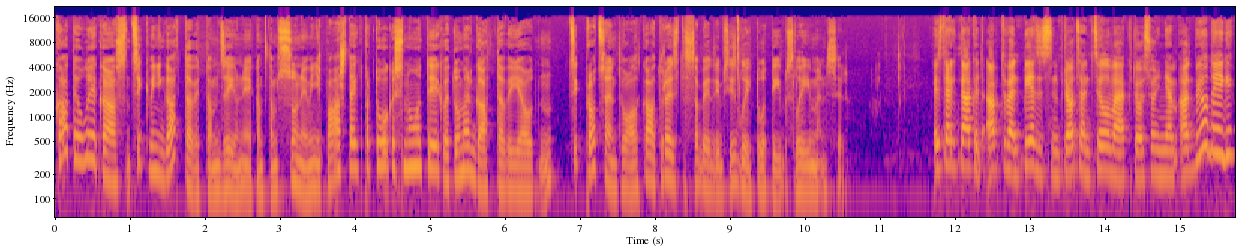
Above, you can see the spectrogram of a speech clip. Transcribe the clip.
Kā tev liekas, cik viņi gatavi tam dzīvniekam, tam sunim? Viņi ir pārsteigti par to, kas notiek, vai tomēr gatavi jau? Nu, cik procentuāli, kā tu redzi, tas sabiedrības izglītotības līmenis ir? Es teiktu, tā, ka aptuveni 50% cilvēku to suni ņem atbildīgi,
